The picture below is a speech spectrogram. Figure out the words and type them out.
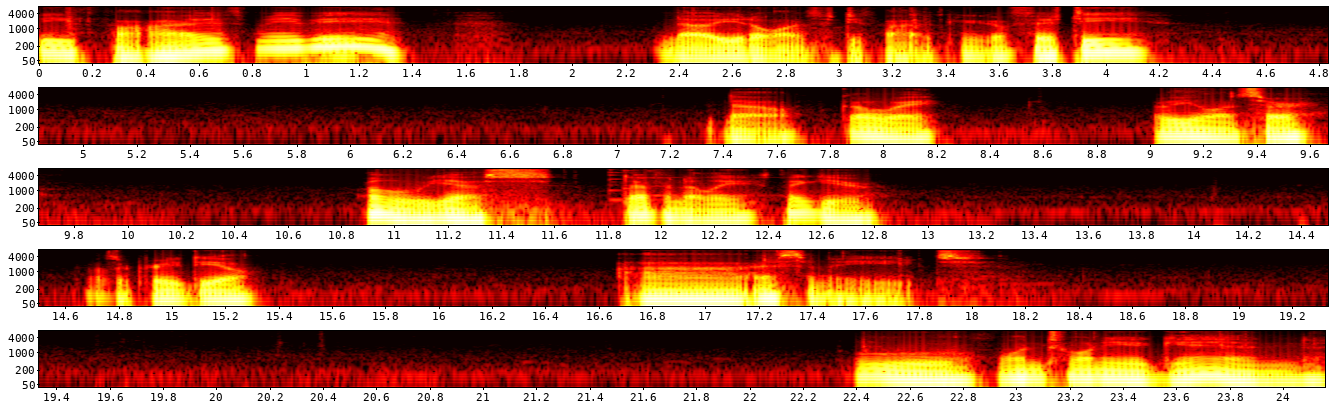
55 maybe? No, you don't want 55. Can you go 50? No, go away. What do you want, sir? Oh, yes, definitely. Thank you. That was a great deal. Uh, SM8. Ooh, 120 again.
